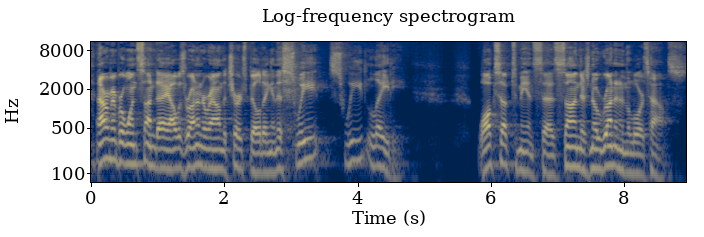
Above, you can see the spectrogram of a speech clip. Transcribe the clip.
And I remember one Sunday I was running around the church building, and this sweet, sweet lady walks up to me and says, Son, there's no running in the Lord's house.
